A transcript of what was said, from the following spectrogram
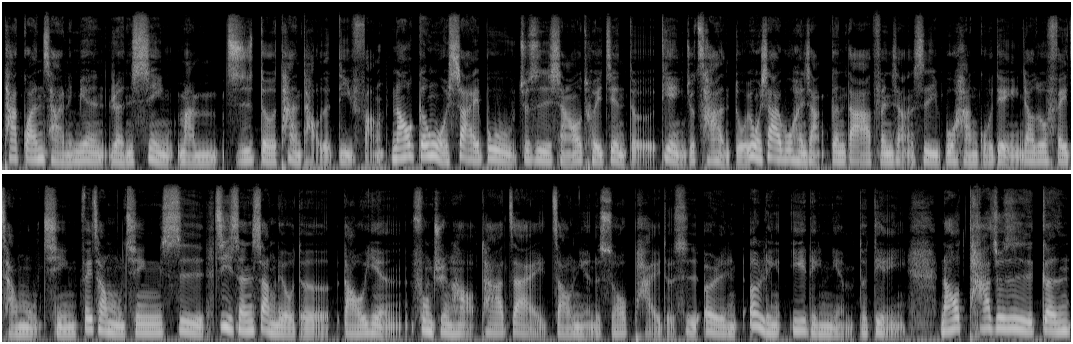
他观察里面人性蛮值得探讨的地方。然后跟我下一部就是想要推荐的电影就差很多，因为我下一部很想跟大家分享的是一部韩国电影，叫做《非常母亲》。《非常母亲》是《寄生上流》的导演奉俊昊他在早年的时候拍的是二零二零一零年的电影，然后他就是跟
